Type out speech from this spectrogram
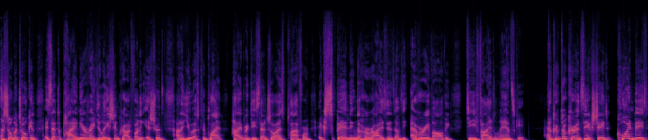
The Soma token is set to pioneer regulation crowdfunding issuance on a US compliant, hybrid decentralized platform, expanding the horizons of the ever evolving DeFi landscape. And cryptocurrency exchange Coinbase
